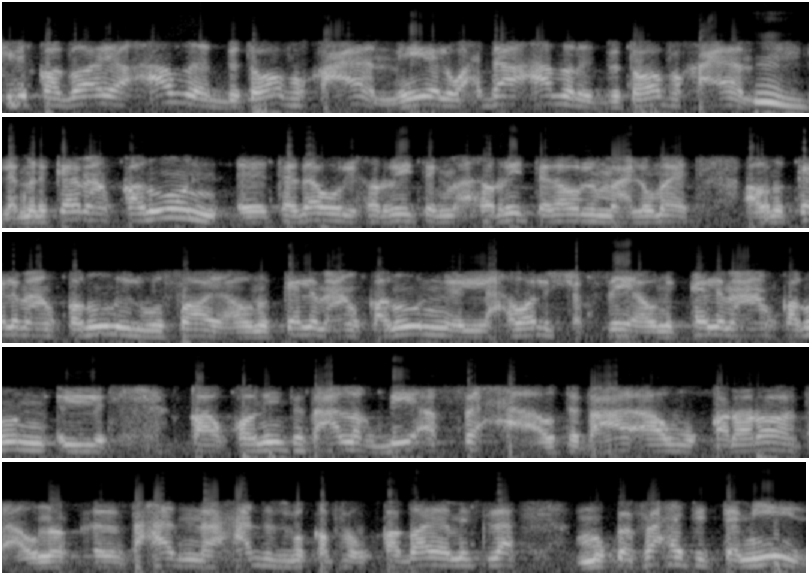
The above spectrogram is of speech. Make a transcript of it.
في قضايا حصلت بتوافق عام. هي لوحدها حصلت بتوافق عام. لما نتكلم عن قانون تداول حرية حرية تداول المعلومات أو نتكلم عن قانون الوصاية أو نتكلم عن قانون الاحوال الشخصية أو نتكلم عن قانون قوانين تتعلق بالصحة أو تتع... أو قرارات أو نتحدث نحدث بقضايا مثل مكافحة التمييز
